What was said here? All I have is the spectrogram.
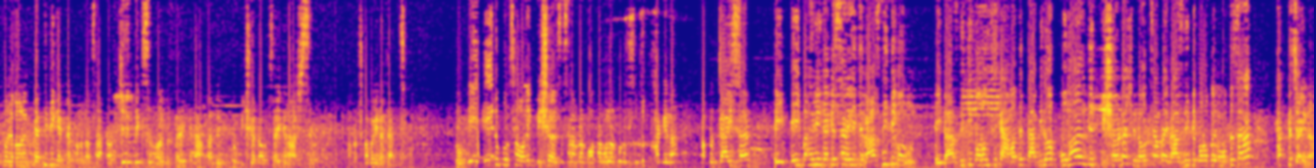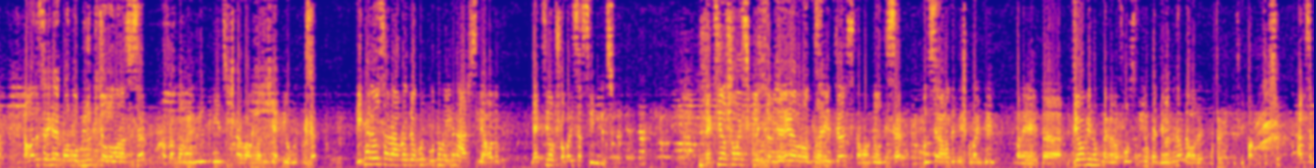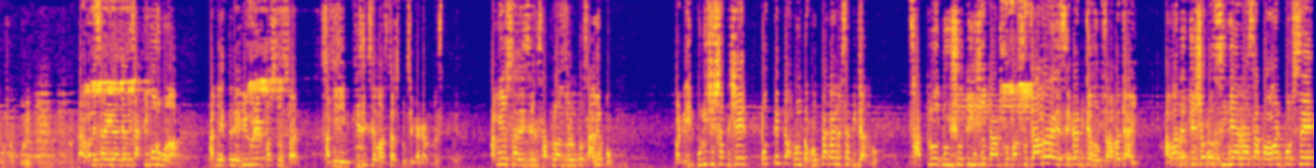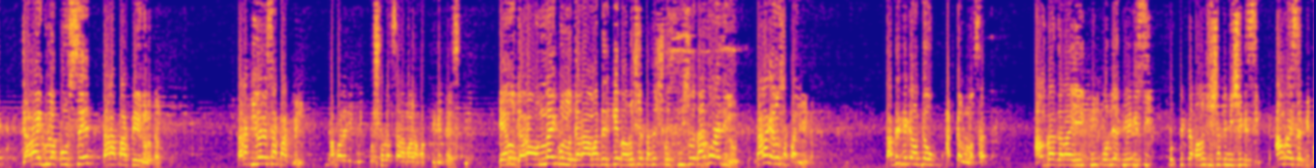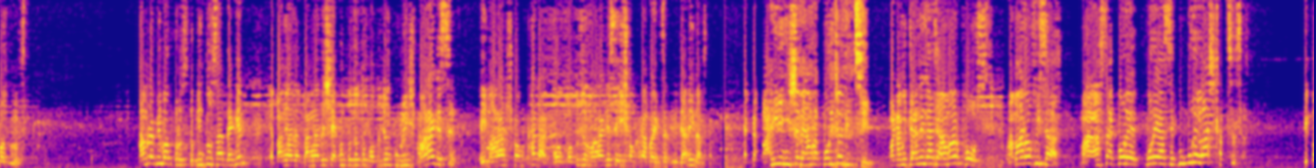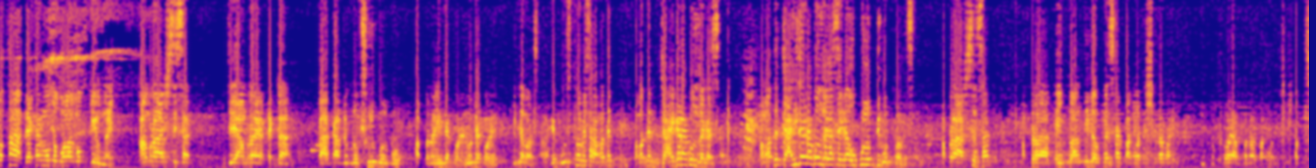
উপরে অনেক একটা ঘটনা আপনারা যে দেখছেন হয়তো এখানে আপনাদের এখানে আসছে। আমরা সবাই এটা তো এই স্যার অনেক বিষয় আছে। স্যার, আমরা কথা বলার কোনো সুযোগ থাকে না। আমরা চাই স্যার, এই এই বাহিনীটাকে স্যার, এই যে রাজনীতিকরণ, এই রাজনীতিকরণ থেকে আমাদের দাবি দেওয়ার প্রধান যে বিষয়টা, সেটা হচ্ছে আমরা এই রাজনীতিকরণের মধ্যে স্যার থাকতে চাই না। আমাদের স্যার এখানে কর্মবিরতি চলমান আছে স্যার। আমরা কর্মবিরতি নিয়েছি, সারা বাংলাদেশে একই অবস্থা স্যার। এখানেও স্যার আমরা যখন প্রথম এখানে আসছি, আমাদের ম্যাক্সিমাম সবাই স্যার সিভিল ছিল। ম্যাক্সিমাম সবাই সিভিল ছিল জানি না আমার অফিসার ইনচার্জ আমাদের অফিসার অফিসার আমাদেরকে সবাইকে মানে যেভাবে হোক না কেন ফোর্স হোক না যেভাবে হোক, আমাদের পোশাক কিছু পাবলিক আমি স্যার পোশাক করি তার মানে স্যার এরা যে আমি চাকরি করব না। আমি একজন এডুকেটেড পার্সন স্যার আমি ফিজিক্সে মাস্টার্স করছি ঢাকার কলেজ থেকে। আমিও স্যার এই যে ছাত্র আন্দোলন করছি আমি বাট এই পুলিশের সাথে সে প্রত্যেকটা হত্যা হত্যাকাণ্ডের স্যার বিচার হোক। ছাত্র দুইশো, তিনশো, চারশো, পাঁচশো, যা মারা গেছে, এটা বিচার হোক স্যার আমরা চাই আমাদের যে সকল সিনিয়ররা স্যার কমান্ড করছে, যারা এগুলা করছে, তারা পার পেয়ে গেল কেন? তারা কীভাবে স্যার পার পেল? আবার এই প্রশ্নটা স্যার আমার আমার থেকে যায় কেন যারা অন্যায় করল, যারা আমাদেরকে মানুষের কাছে শত্রু হিসেবে দাঁড় করাই দিল, তারা কেন স্যার পালিয়ে গেল? তাদেরকে কেন কেউ আটকালো না স্যার আমরা যারা এই ফিল্ড পর্যায়ে থেকে গেছি, প্রত্যেকটা মানুষের সাথে মিশে গেছি, আমরাই স্যার বিপদগ্রস্ত। আমরা বিপদগ্রস্ত, কিন্তু স্যার দেখেন বাংলাদেশ এখন পর্যন্ত কতজন পুলিশ মারা গেছে? এই মারার সংখ্যাটা কতজন মারা গেছে, এই সংখ্যাটা আমরা এক্স্যাক্টলি জানি না স্যার বাহিনী হিসেবে আমরা পরিচয় দিচ্ছি বাট আমি জানি না যে আমার ফোর্স, আমার অফিসার রাস্তায় পরে পড়ে আছে, কুকুরে লাশ খাচ্ছে, স্যার। এই কথা দেখার মতো বলার মতো কেউ নাই। আমরা আসছি, স্যার, যে আমরা একটা কার্যক্রম শুরু করব। আপনারা এটা করেন ওইটা করেন। এটা না স্যার। আগে বুঝতে হবে, স্যার, আমাদের আমাদের জায়গাটা কোন জায়গায়, স্যার? আমাদের চাহিদাটা কোন জায়গায়, স্যার? এটা উপলব্ধি করতে হবে, স্যার। আপনারা আসছেন, স্যার? আপনারা এই ক্লান্তি লগ্নে স্যার বাংলাদেশ সেনাবাহিনী আপনারা বাংলাদেশের সাথে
